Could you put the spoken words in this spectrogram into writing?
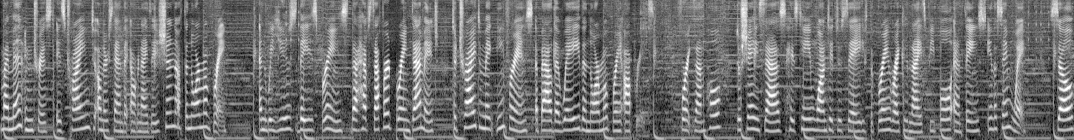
My main interest is trying to understand the organization of the normal brain, and we use these brains that have suffered brain damage to try to make inference about the way the normal brain operates. For example, Duchaine says his team wanted to say if the brain recognized people and things in the same way. So,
